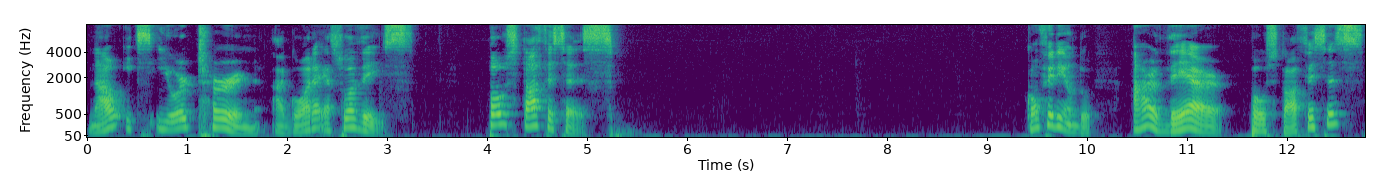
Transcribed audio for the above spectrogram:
Now it's your turn. Agora é a sua vez. Post offices. Conferindo. Are there post offices?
